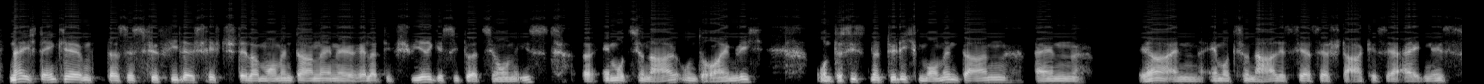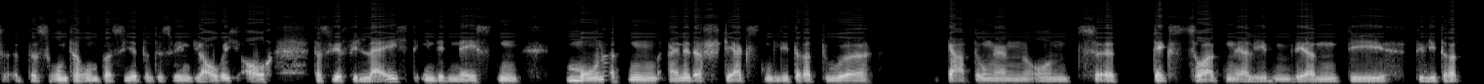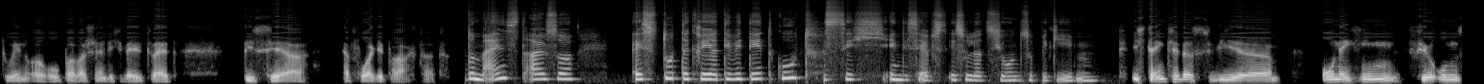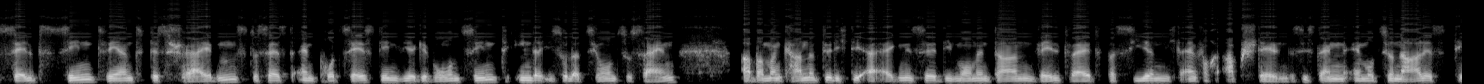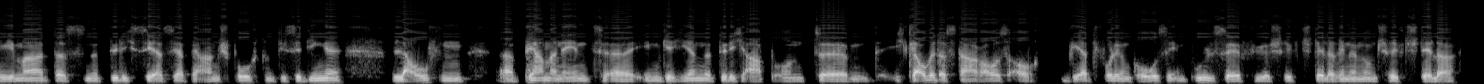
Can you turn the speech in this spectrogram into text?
Na, ich denke, dass es für viele Schriftsteller momentan eine relativ schwierige Situation ist, äh, emotional und räumlich. Und das ist natürlich momentan ein, ja, ein emotionales, sehr, sehr starkes Ereignis, das rundherum passiert. Und deswegen glaube ich auch, dass wir vielleicht in den nächsten Monaten eine der stärksten Literaturgattungen und äh, Textsorten erleben werden, die die Literatur in Europa wahrscheinlich weltweit bisher hervorgebracht hat. Du meinst also, es tut der Kreativität gut, sich in die Selbstisolation zu begeben? Ich denke, dass wir ohnehin für uns selbst sind während des Schreibens. Das heißt, ein Prozess, den wir gewohnt sind, in der Isolation zu sein. Aber man kann natürlich die Ereignisse, die momentan weltweit passieren, nicht einfach abstellen. Das ist ein emotionales Thema, das natürlich sehr, sehr beansprucht und diese Dinge laufen äh, permanent äh, im Gehirn natürlich ab. Und ähm, ich glaube, dass daraus auch wertvolle und große Impulse für Schriftstellerinnen und Schriftsteller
